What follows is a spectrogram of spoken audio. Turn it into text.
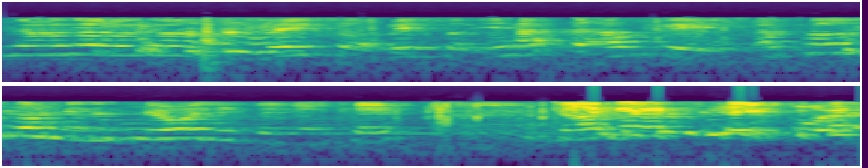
No, no, no. Rachel, Rachel, you have to upgrade. I'm probably not going to do anything, okay? To stay for it.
